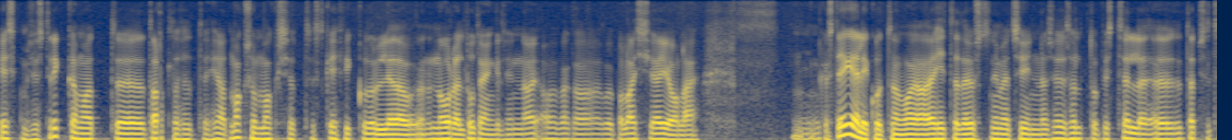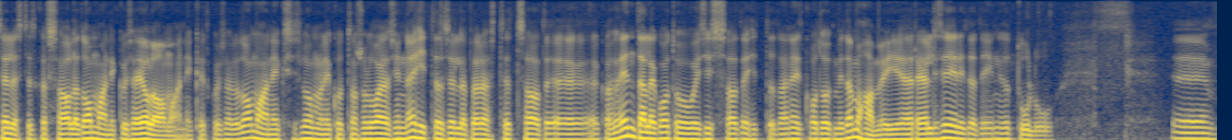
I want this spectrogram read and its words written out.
keskmisest rikkamad tartlased, head maksumaksjad, sest kehvikul ja noorel tudengil sinna väga võib-olla asja ei ole. Kas tegelikult on vaja ehitada just nimelt sinna, see sõltub vist selle, täpselt sellest, et kas sa oled omanik või sa ei ole omanik, et kui sa oled omanik, siis loomulikult on sul vaja sinna ehitada, sellepärast et saad kas endale kodu või siis saad ehitada need kodud, mida maha müüa ja realiseerida, teenida tulu ehm,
